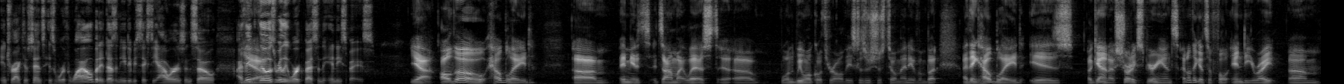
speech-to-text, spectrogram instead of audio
interactive sense is worthwhile, but it doesn't need to be 60 hours. And so I think Yeah. those really work best in the indie space. Yeah, although Hellblade, um, I mean, it's it's on my list. Uh, uh, well, we won't go through all these because there's just so many of them. But I think Hellblade is again a short experience. I don't think it's a full indie, right? Um,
